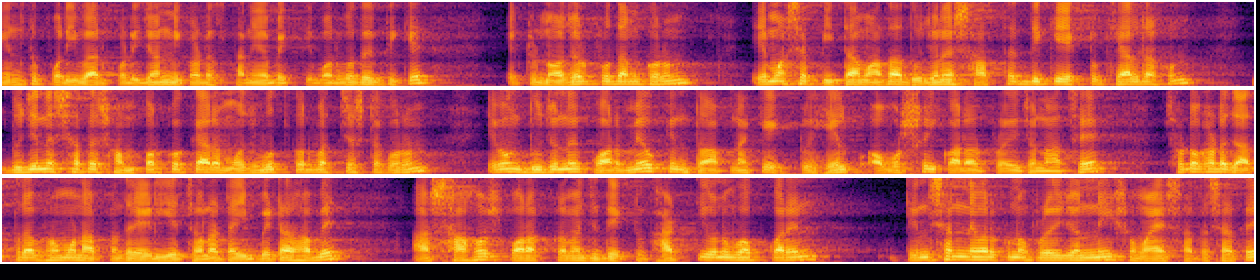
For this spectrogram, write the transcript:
কিন্তু পরিবার, পরিজন, নিকটস্থানীয় ব্যক্তিবর্গদের দিকে একটু নজর প্রদান করুন। এ মাসে পিতা মাতা দুজনের স্বাস্থ্যের দিকে একটু খেয়াল রাখুন। দুজনের সাথে সম্পর্ককে আরও মজবুত করবার চেষ্টা করুন এবং দুজনের কর্মেও কিন্তু আপনাকে একটু হেল্প অবশ্যই করার প্রয়োজন আছে। ছোটোখাটো যাত্রা ভ্রমণ আপনাদের এড়িয়ে চলাটাই বেটার হবে। আর সাহস, পরাক্রমে যদি একটু ঘাটতি অনুভব করেন টেনশন নেওয়ার কোনো প্রয়োজন নেই, সময়ের সাথে সাথে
